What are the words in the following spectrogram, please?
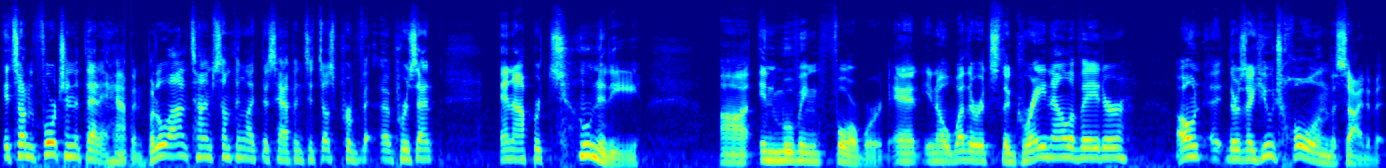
it's unfortunate that it happened, but a lot of times something like this happens. It does preve- uh, present an opportunity uh, in moving forward, and you know whether it's the grain elevator. Oh, uh, there's a huge hole in the side of it.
